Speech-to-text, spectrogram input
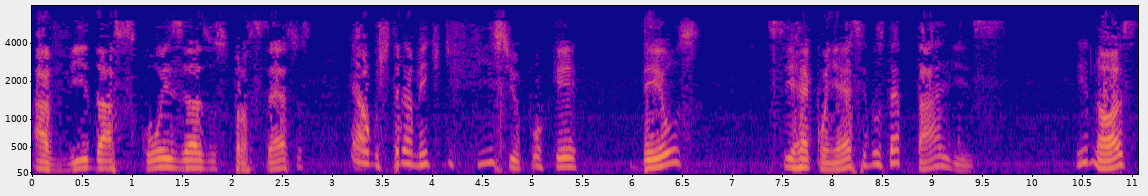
a vida, as coisas, os processos, é algo extremamente difícil, porque Deus se reconhece nos detalhes. E nós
